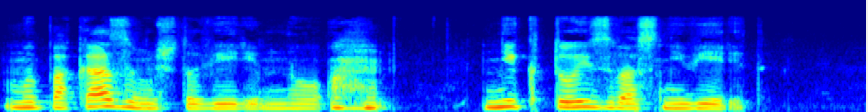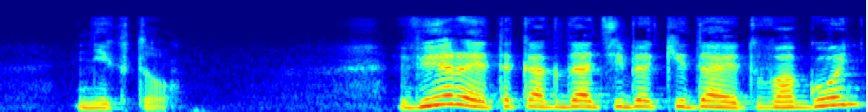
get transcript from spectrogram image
Мы показываем, что верим, но никто из вас не верит. Никто. Вера – это когда тебя кидают в огонь,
